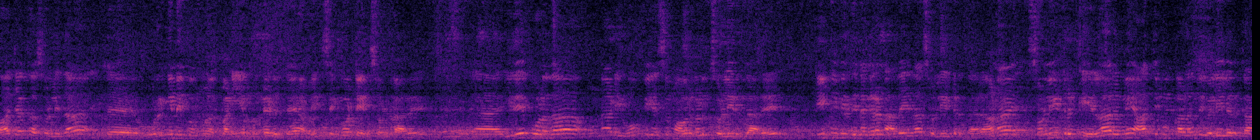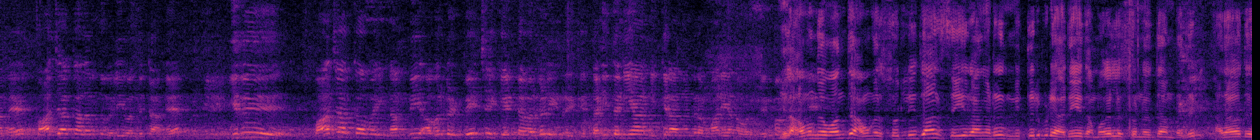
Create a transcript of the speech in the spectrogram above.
பாஜக சொல்லி தான் இந்த ஒருங்கிணைப்பு பணியை முன்னெடுத்தேன் அப்படின்னு செங்கோட்டையன் சொல்றாரு. இதே போல தான் முன்னாடி ஓபிஎஸும் அவர்களும் சொல்லியிருந்தாரு. டிடிவி தினகரன் அதை தான் சொல்லிட்டு இருந்தாரு ஆனா சொல்லிட்டு இருக்கு எல்லாருமே அதிமுக இருந்து வெளியில இருக்காங்க. பாஜக இருந்து வெளியே வந்துட்டாங்க. இது பாஜகவை நம்பி அவர்கள் பேச்சை கேட்டவர்கள் இன்றைக்கு தனித்தனியா நிக்கிறாங்கன்ற மாதிரியான ஒரு பிம்பம் அவங்க வந்து அவங்க சொல்லி தான் செய்கிறாங்கிறது மி- திருப்பி அதே தான் முதல்ல சொன்னது தான் பதில். அதாவது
